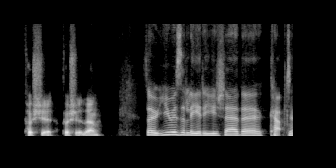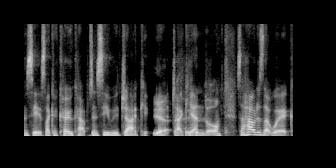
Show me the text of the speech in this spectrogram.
push it, push it them. So you as a leader, you share the captaincy. It's like a co-captaincy with Jack, yeah. Jack Yeandle. so how does that work?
